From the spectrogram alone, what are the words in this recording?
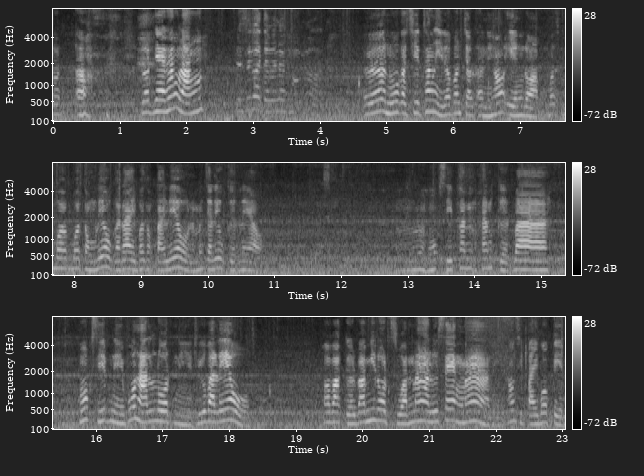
รถเอารถใหญ่ทั้งหลังเดี๋ยวซื้อก็จะไม่ได้ท้องก่อนเออหนูก็ชิดทั้งนี้แล้วมันจะอันนี้เฮาเองดอกบ่บ่บ่ต้องเร็วก็ได้บ่ต้องไปเร็วนะมันจะเร็วเกินแล้วหกสิบขั้นขั้นเกิดว่าหกสิบนี่ผู้หารถนี่ ถือว่าเร็ว พราะว่าเกิดว่ามีรถสวนมาหรือแซงมาเขาสิไปบ่เป็น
